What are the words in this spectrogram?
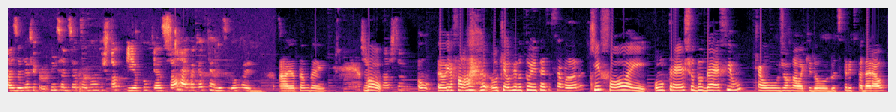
às vezes eu fico pensando se eu tô numa distopia, porque é só raiva que eu tenho desse governo. Ah, eu também. Já Bom, Eu ia falar o que eu vi no Twitter essa semana, que foi um trecho do DF1, que é o jornal aqui do, do Distrito Federal,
